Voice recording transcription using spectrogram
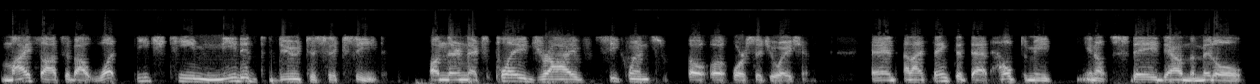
my thoughts about what each team needed to do to succeed on their next play, drive, sequence, or, or, situation. And and I think that that helped me, you know, stay down the middle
